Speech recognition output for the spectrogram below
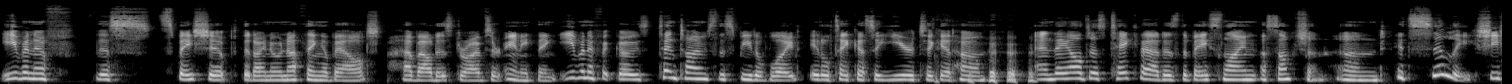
even if this spaceship that I know nothing about, about its drives or anything, even if it goes 10 times the speed of light, it'll take us a year to get home. and they all just take that as the baseline assumption. And it's silly. She,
